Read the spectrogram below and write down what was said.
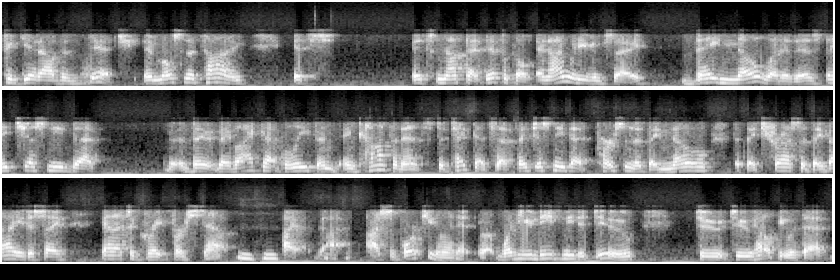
to get out of the ditch. And most of the time, it's it's not that difficult. And I would even say they know what it is. They just need that they they lack that belief and, and confidence to take that step. They just need that person that they know, that they trust, that they value to say, "Yeah, that's a great first step. Mm-hmm. I, I I support you in it. What do you need me to do to to help you with that?"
